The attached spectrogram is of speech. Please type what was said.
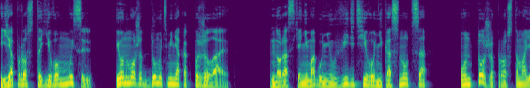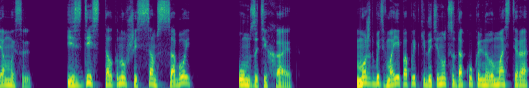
я просто его мысль, и он может думать меня, как пожелает. Но раз я не могу ни увидеть его, ни коснуться, он тоже просто моя мысль. И здесь, столкнувшись сам с собой, ум затихает. Может быть, в моей попытке дотянуться до кукольного мастера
